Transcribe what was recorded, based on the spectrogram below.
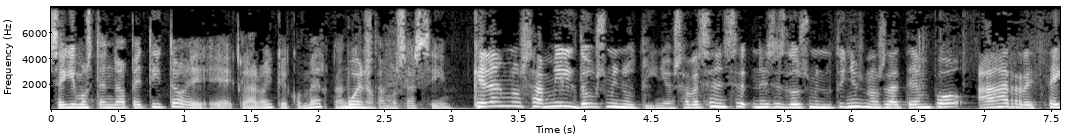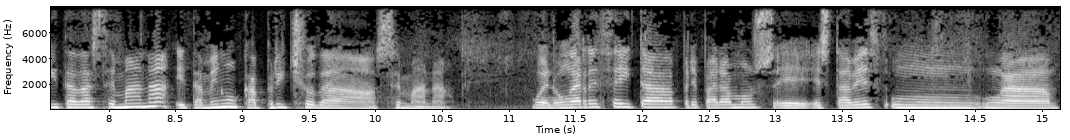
seguimos tendo apetito e, eh, claro, hai que comer cando bueno, estamos así. Quédannos a mil dous minutiños, a ver se neses dous minutiños nos dá tempo a receita da semana e tamén o capricho da semana. Bueno, unha receita preparamos eh, esta vez un, unha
